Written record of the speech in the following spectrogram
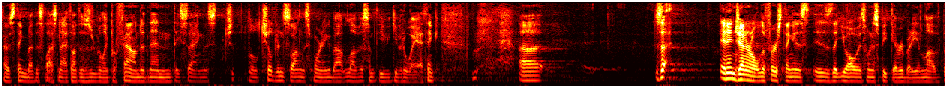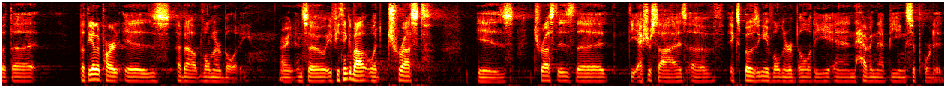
I was thinking about this last night. I thought this was really profound. And then they sang this ch- little children's song this morning about love is something you give it away. I think. Uh, so, and in general, the first thing is is that you always want to speak to everybody in love. But the but the other part is about vulnerability, right? And so if you think about what trust is, trust is the the exercise of exposing a vulnerability and having that being supported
